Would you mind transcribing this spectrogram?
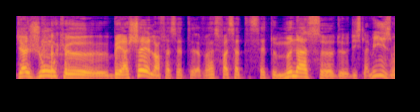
Gageons que BHL, hein, face, à, cette menace d'islamisme,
